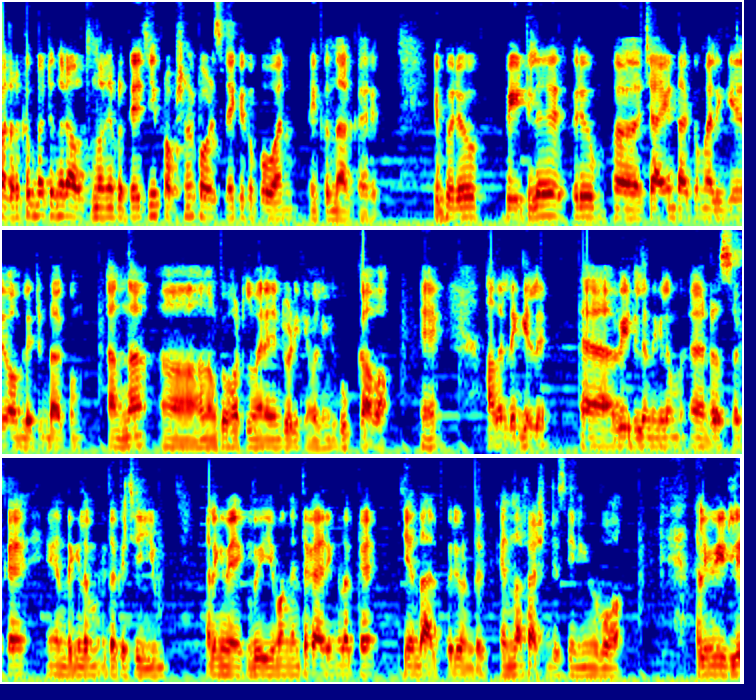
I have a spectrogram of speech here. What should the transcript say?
പലർക്കും പറ്റുന്ന ഒരു അബദ്ധം എന്ന് പറഞ്ഞാൽ പ്രത്യേകിച്ച് ഈ പ്രൊഫഷണൽ കോഴ്സിലേക്കൊക്കെ പോകാൻ നിൽക്കുന്ന ആൾക്കാർ ഇപ്പോൾ ഒരു വീട്ടിൽ ഒരു ചായ ഉണ്ടാക്കും അല്ലെങ്കിൽ ഓംലെറ്റ് ഉണ്ടാക്കും. എന്നാൽ നമുക്ക് ഹോട്ടൽ മാനേജ്മെന്റ് പഠിക്കാം അല്ലെങ്കിൽ കുക്കാവാം ഏ? അതല്ലെങ്കിൽ വീട്ടിൽ എന്തെങ്കിലും ഡ്രസ്സൊക്കെ എന്തെങ്കിലും ഇതൊക്കെ ചെയ്യും. അല്ലെങ്കിൽ മേക്കപ്പ് ചെയ്യും. അങ്ങനത്തെ കാര്യങ്ങളൊക്കെ ചെയ്യാൻ താല്പര്യമുണ്ട്. എന്നാൽ ഫാഷൻ ഡിസൈനിങ് പോവാം. അല്ലെങ്കിൽ വീട്ടിൽ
